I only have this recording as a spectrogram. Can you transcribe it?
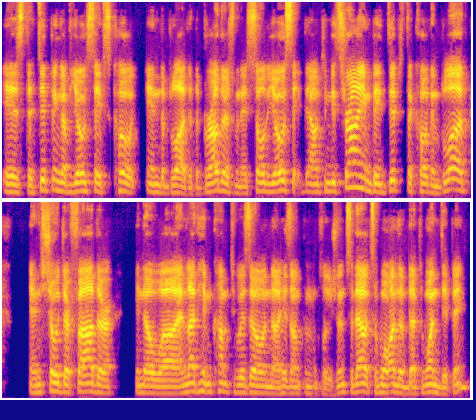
is the dipping of Yosef's coat in the blood. The brothers, when they sold Yosef down to Mitzrayim, they dipped the coat in blood and showed their father you know, uh, and let him come to his own uh, his own conclusion. So that's one of that's one dipping,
